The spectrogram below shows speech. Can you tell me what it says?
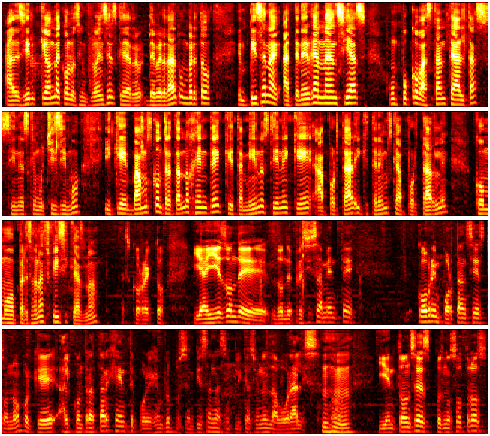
a decir qué onda con los influencers que de, de verdad, Humberto, empiezan a, a tener ganancias un poco bastante altas, si no es que muchísimo, y que vamos contratando gente que también nos tiene que aportar y que tenemos que aportarle como personas físicas, ¿no? Es correcto. Y ahí es donde, donde precisamente cobra importancia esto, ¿no? Porque al contratar gente, por ejemplo, pues empiezan las implicaciones laborales, ¿no? Y entonces, pues nosotros,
